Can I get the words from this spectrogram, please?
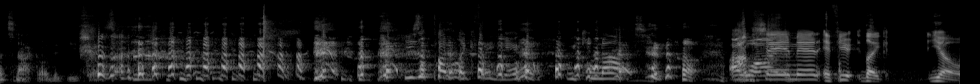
let's not go into details. He's a public figure. We cannot. I I'm want- saying, man, if you're like, yo,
